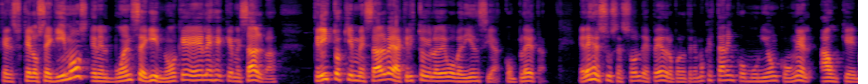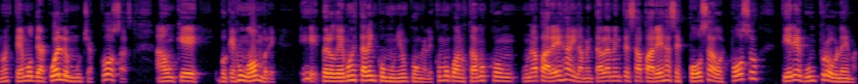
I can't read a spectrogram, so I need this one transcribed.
que, lo seguimos en el buen seguir, no que Él es el que me salva. Cristo es quien me salve, a Cristo yo le debo obediencia completa. Él es el sucesor de Pedro, pero tenemos que estar en comunión con Él, aunque no estemos de acuerdo en muchas cosas, aunque, porque es un hombre, eh, pero debemos estar en comunión con Él. Es como cuando estamos con una pareja y lamentablemente esa pareja, esa esposa o esposo, tiene algún problema.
